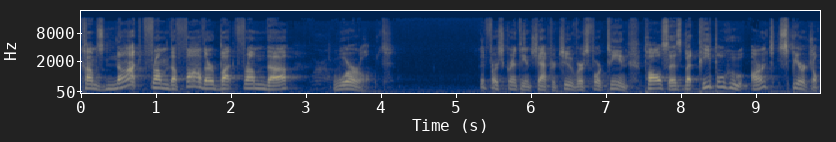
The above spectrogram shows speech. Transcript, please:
comes not from the Father, but from the world. In 1 Corinthians chapter 2, verse 14, Paul says, But people who aren't spiritual,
